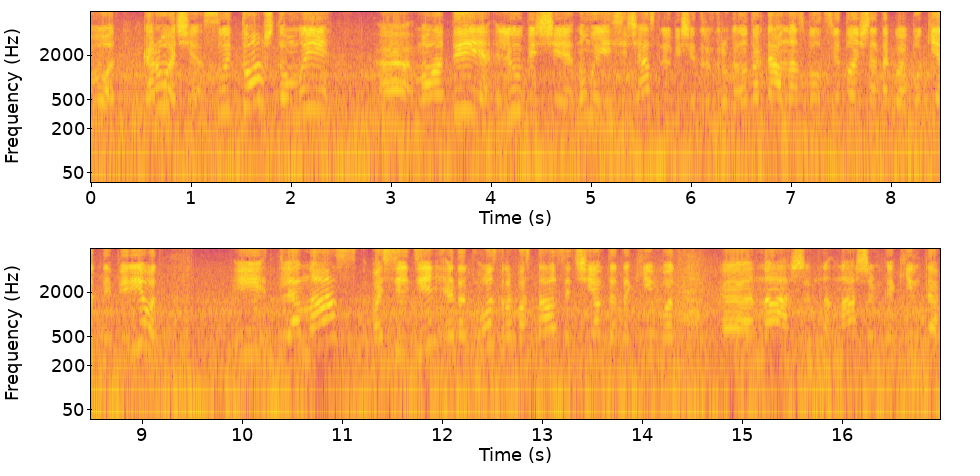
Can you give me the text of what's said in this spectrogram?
Вот. Короче, суть в том, что мы э, молодые, любящие, ну мы и сейчас любящие друг друга, но тогда у нас был цветочно такой букетный период, и для нас по сей день этот остров остался чем-то таким вот э, нашим, на, нашим каким-то,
